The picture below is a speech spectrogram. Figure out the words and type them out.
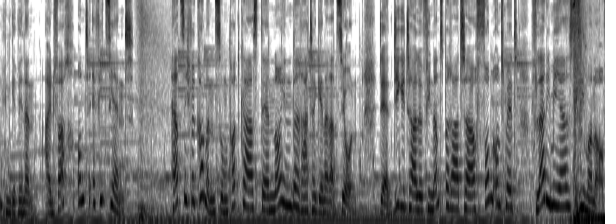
Kunden gewinnen. Einfach und effizient. Herzlich willkommen zum Podcast der neuen Beratergeneration. Der digitale Finanzberater von und mit Wladimir Simonov.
